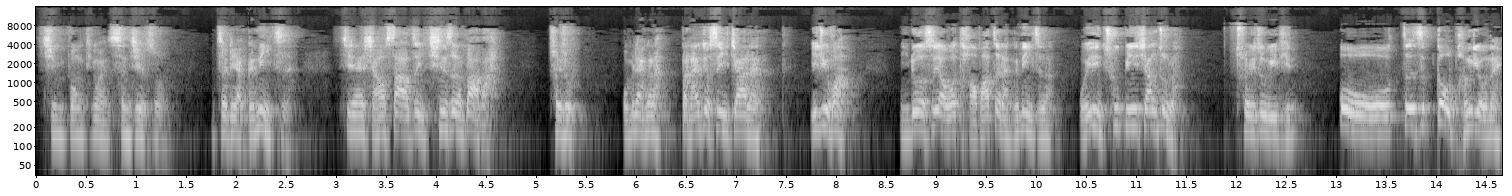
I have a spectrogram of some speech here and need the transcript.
庆丰听完生气的说：“这两个逆子，竟然想要杀了自己亲生的爸爸！”崔柱，我们两个呢本来就是一家人。一句话，你若是要我讨伐这两个逆子呢，我一定出兵相助了。崔柱一听，哦，真是够朋友呢，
